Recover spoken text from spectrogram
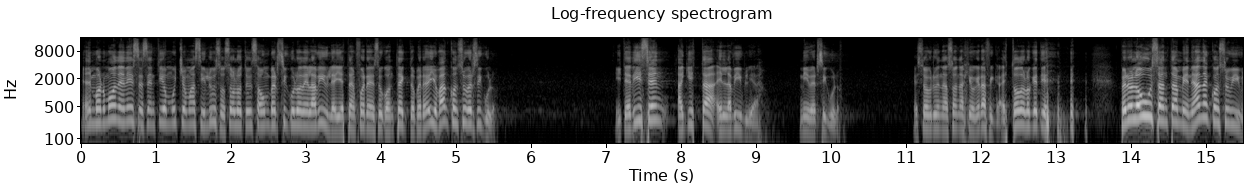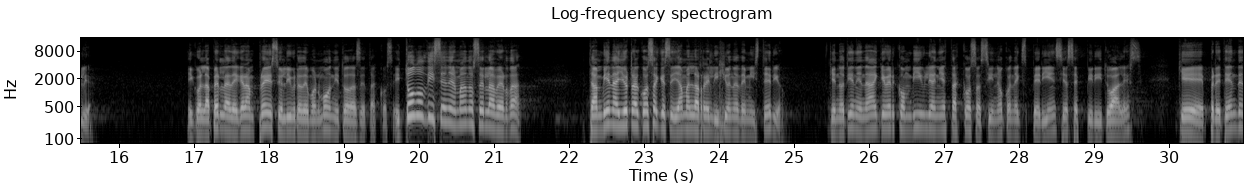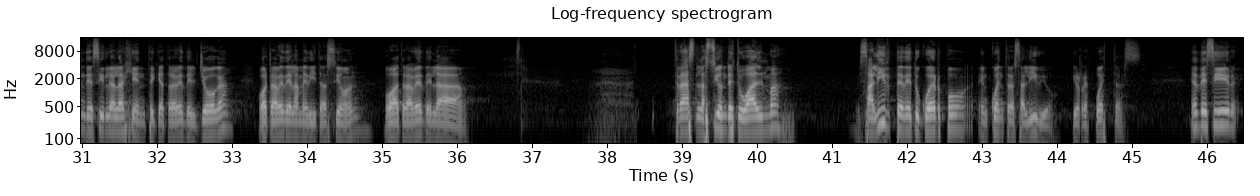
El mormón en ese sentido es mucho más iluso, solo te usa un versículo de la Biblia y están fuera de su contexto, pero ellos van con su versículo. Y te dicen, aquí está en la Biblia mi versículo. Es sobre una zona geográfica, es todo lo que tienen. Pero lo usan también, andan con su Biblia. Y con la perla de gran precio, el libro de Mormón y todas estas cosas. Y todos dicen, hermanos, ser la verdad. También hay otra cosa que se llama las religiones de misterio, que no tiene nada que ver con Biblia ni estas cosas, sino con experiencias espirituales que pretenden decirle a la gente que a través del yoga o a través de la meditación o a través de la traslación de tu alma, salirte de tu cuerpo, encuentras alivio y respuestas. Es decir,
